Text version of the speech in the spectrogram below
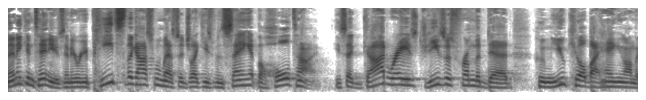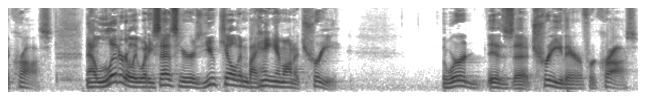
then he continues and he repeats the gospel message like he's been saying it the whole time. He said, God raised Jesus from the dead, whom you killed by hanging on the cross. Now, literally, what he says here is, you killed him by hanging him on a tree. The word is a tree there for cross.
